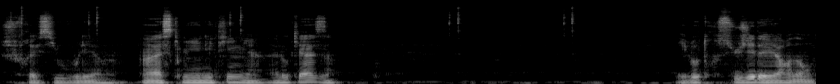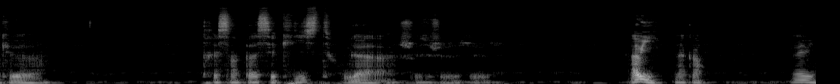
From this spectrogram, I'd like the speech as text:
Je ferai, si vous voulez, un, Ask Me Anything à l'occasion. Et l'autre sujet d'ailleurs, donc très sympa cette liste. Oula. Ah oui, d'accord. Oui,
